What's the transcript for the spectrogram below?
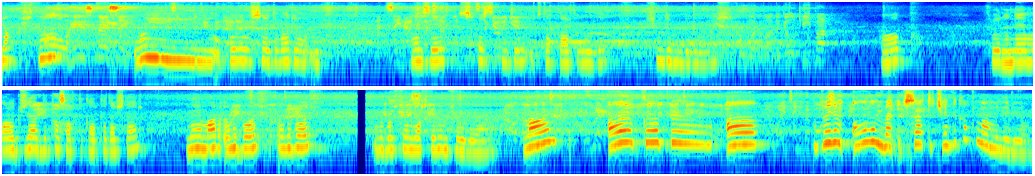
Yapıştı. Uy, o gol olsaydı var ya. Üf. Neyse sıfır sıkıntı. again. 3 dakika artırıldı. Şimdi mi biliyormuş? Hop. Şöyle Neymar'a güzel bir pas attık arkadaşlar. Neymar önü boş, önü boş. Önü boştan yaptırayım şöyle ya. Lan! Ayakkabı! Aa! Bu benim oğlum ben 2 saattir kendi kapıma mı görüyorum?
